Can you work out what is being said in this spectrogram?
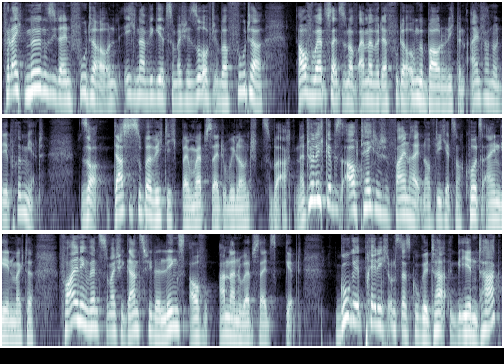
Vielleicht mögen sie deinen Footer und ich navigiere zum Beispiel so oft über Footer auf Websites und auf einmal wird der Footer umgebaut und ich bin einfach nur deprimiert. So, das ist super wichtig beim Website Relaunch zu beachten. Natürlich gibt es auch technische Feinheiten, auf die ich jetzt noch kurz eingehen möchte. Vor allen Dingen, wenn es zum Beispiel ganz viele Links auf anderen Websites gibt. Google predigt uns das Google ta jeden Tag.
